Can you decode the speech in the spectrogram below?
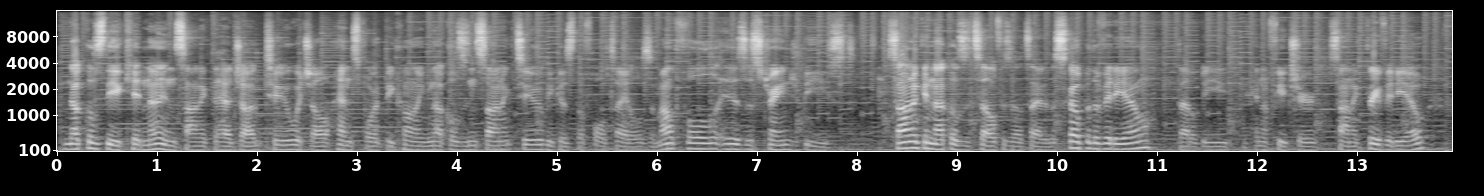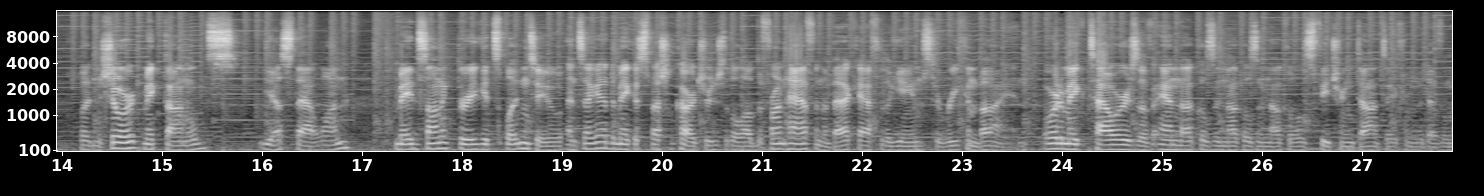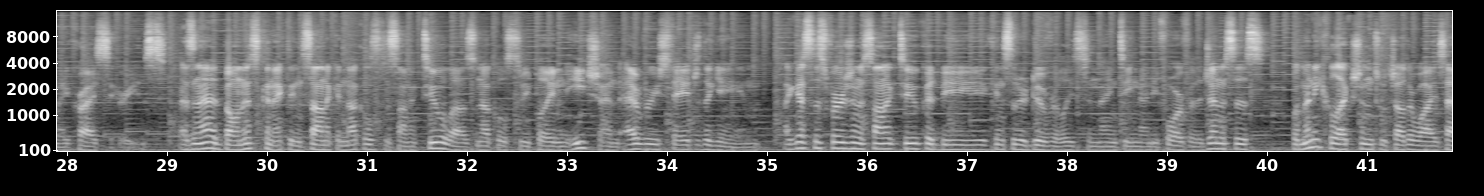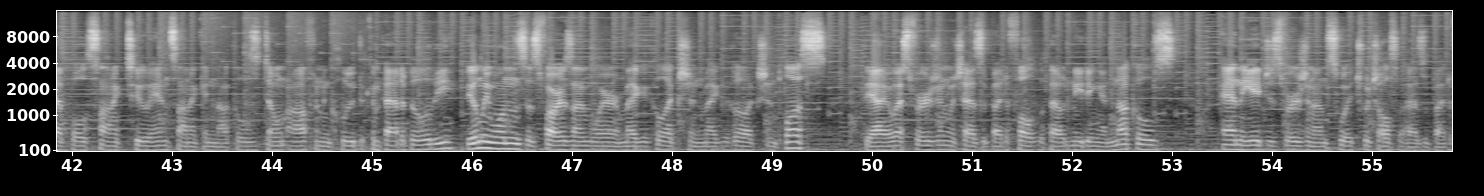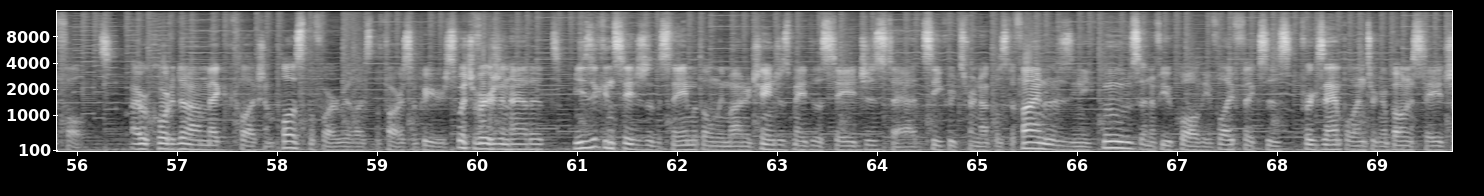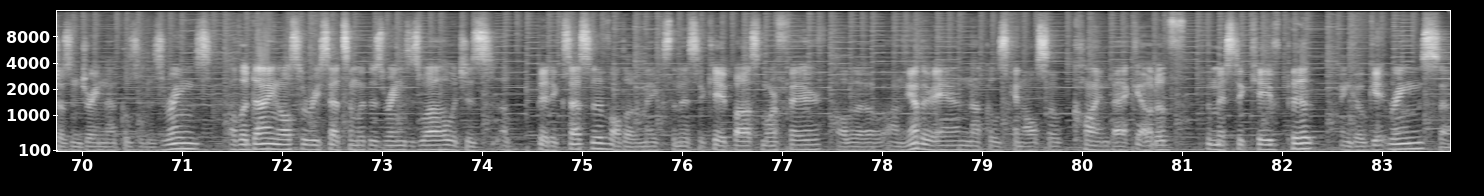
Knuckles the Echidna in Sonic the Hedgehog 2, which I'll henceforth be calling Knuckles in Sonic 2 because the full title is a mouthful, is a strange beast. Sonic and Knuckles itself is outside of the scope of the video, that'll be in a future Sonic 3 video, but in short, McDonald's, yes that one, made Sonic 3 get split in two, and Sega had to make a special cartridge that allowed the front half and the back half of the games to recombine, or to make towers of and Knuckles and Knuckles and Knuckles featuring Dante from the Devil May Cry series. As an added bonus, connecting Sonic and Knuckles to Sonic 2 allows Knuckles to be played in each and every stage of the game. I guess this version of Sonic 2 could be considered to have released in 1994 for the Genesis, but many collections which otherwise have both Sonic 2 and Sonic and Knuckles don't often include the compatibility. The only ones, as far as I'm aware, Mega Collection, Mega Collection Plus, the iOS version which has it by default without needing a Knuckles, and the Ages version on Switch, which also has it by default. I recorded it on Mega Collection Plus before I realized the far superior Switch version had it. Music and stages are the same, with only minor changes made to the stages to add secrets for Knuckles to find with his unique moves and a few quality of life fixes. For example, entering a bonus stage doesn't drain Knuckles of his rings, although dying also resets him with his rings as well, which is a bit excessive, although it makes the Mystic Cave boss more fair. Although, on the other hand, Knuckles can also climb back out of the Mystic Cave pit and go get rings, so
